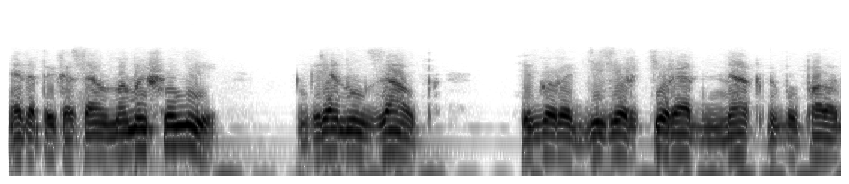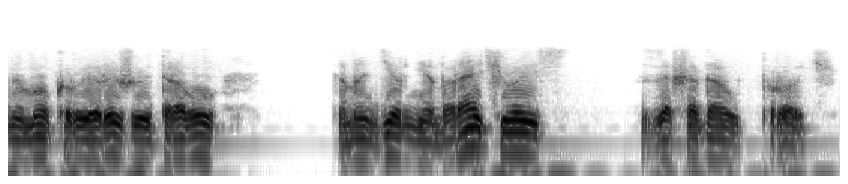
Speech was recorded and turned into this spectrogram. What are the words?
Это приказал Мамышулы. Грянул залп. Фигура дезертира, обмякнув, упала на мокрую рыжую траву. Командир, не оборачиваясь, зашагал прочь.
